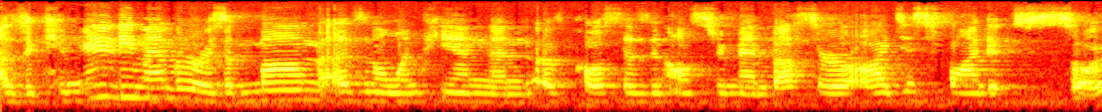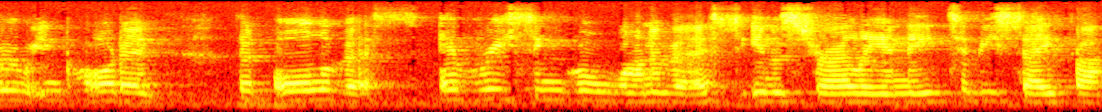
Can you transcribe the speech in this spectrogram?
as a community member, as a mum, as an Olympian, and of course as an Austrian ambassador, I just find it so important that all of us, every single one of us in Australia, need to be safer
